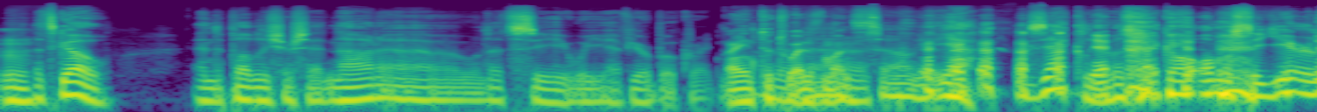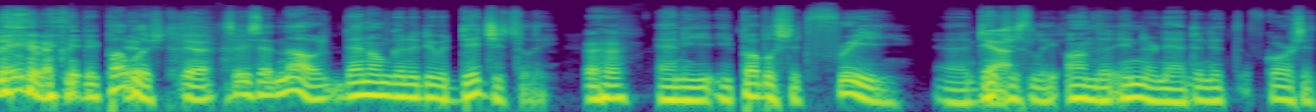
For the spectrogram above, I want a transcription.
Mm. Let's go." And the publisher said, "No, uh, well, let's see. We have your book right now." Nine to 12 Uh, months. So, yeah, exactly. It was like oh, almost a year later it could be published. Yeah. So he said, "No, then I'm going to do it digitally." Uh-huh. and he, he published it free uh, digitally on the internet and it of course it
